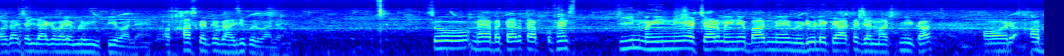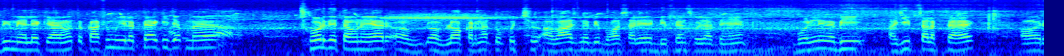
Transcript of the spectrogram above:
पता चल जाएगा भाई हम लोग यूपी वाले हैं और ख़ास करके गाज़ीपुर वाले हैं। सो so, मैं बता रहा था आपको फ्रेंड्स तीन महीने या चार महीने बाद मैं वीडियो लेके आया था जन्माष्टमी का और अभी मैं लेके आया हूँ तो काफ़ी मुझे लगता है कि जब मैं छोड़ देता हूँ ना यार ब्लॉग करना तो कुछ आवाज़ में भी बहुत सारे डिफरेंस हो जाते हैं। बोलने में भी अजीब सा लगता है। और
